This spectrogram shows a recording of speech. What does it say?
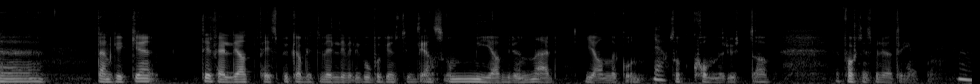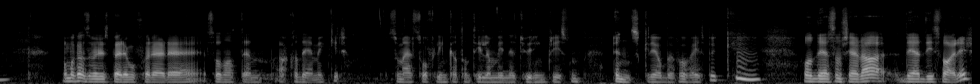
eh, Det er nok ikke tilfeldig at Facebook har blitt veldig veldig god på kunstig intelligens, og mye av grunnen er Jan Lecon, Ja. som kommer ut av forskningsmiljøet til Hinton. Mm. Og man kan selvfølgelig spørre hvorfor er det sånn at en akademiker som er så flink at han til og med vinner Turing-prisen, ønsker å jobbe for Facebook. Mm. Og det som skjer da, det de svarer,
